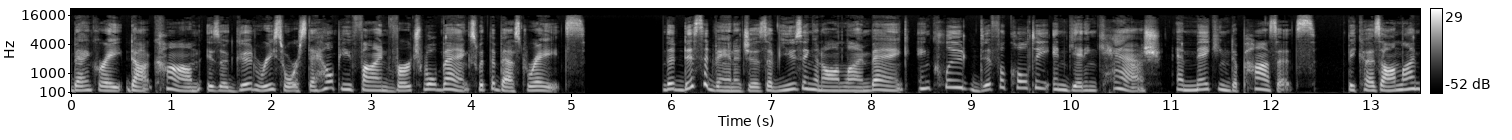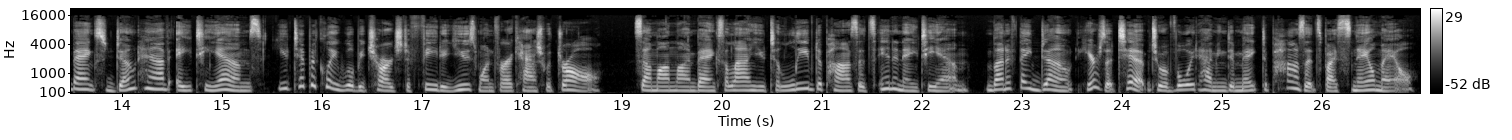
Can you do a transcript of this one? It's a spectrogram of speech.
Bankrate.com is a good resource to help you find virtual banks with the best rates. The disadvantages of using an online bank include difficulty in getting cash and making deposits. Because online banks don't have ATMs, you typically will be charged a fee to use one for a cash withdrawal. Some online banks allow you to leave deposits in an ATM, but if they don't, here's a tip to avoid having to make deposits by snail mail.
